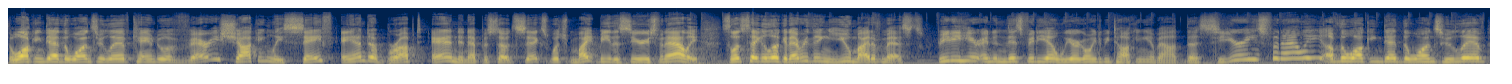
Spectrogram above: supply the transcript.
The Walking Dead The Ones Who Live came to a very shockingly safe and abrupt end in episode 6, which might be the series finale. So let's take a look at everything you might have missed. BD here, and in this video, we are going to be talking about the series finale of The Walking Dead The Ones Who Live,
